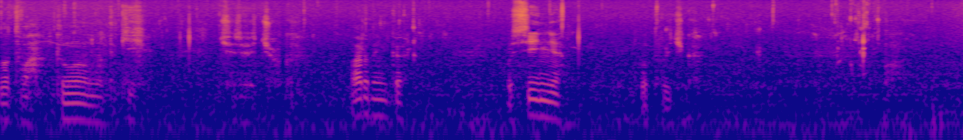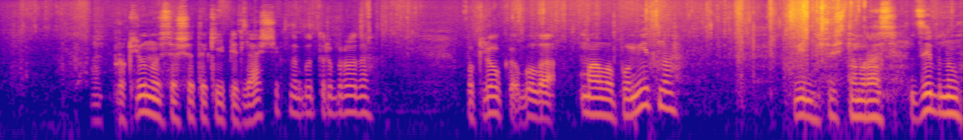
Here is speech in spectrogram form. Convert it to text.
плотва. Тому на такий черв'ячок. Гарненька, осіння плотвичка. Проклюнувся ще такий підлящик на бутерброда. Покльовка була мало помітна. Він щось там раз дзибнув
